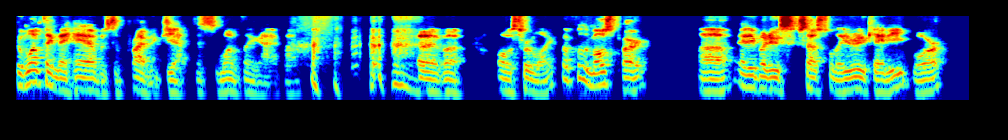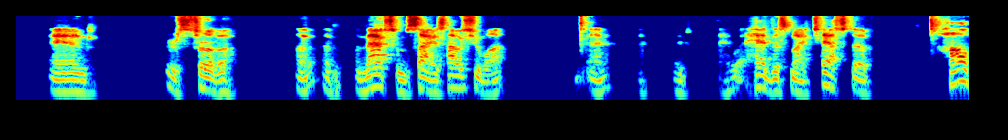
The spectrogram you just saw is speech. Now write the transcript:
The one thing they have is a private jet. That's the one thing I've, uh, I've uh, always sort of like. But for the most part, uh, anybody who's successful, they really can't eat more. And there's sort of a, a, a maximum size house you want. And I had this my test of how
